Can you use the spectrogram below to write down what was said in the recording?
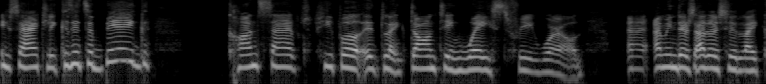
Exactly because it's a big concept people it's like daunting waste free world. Uh, i mean there's others who like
